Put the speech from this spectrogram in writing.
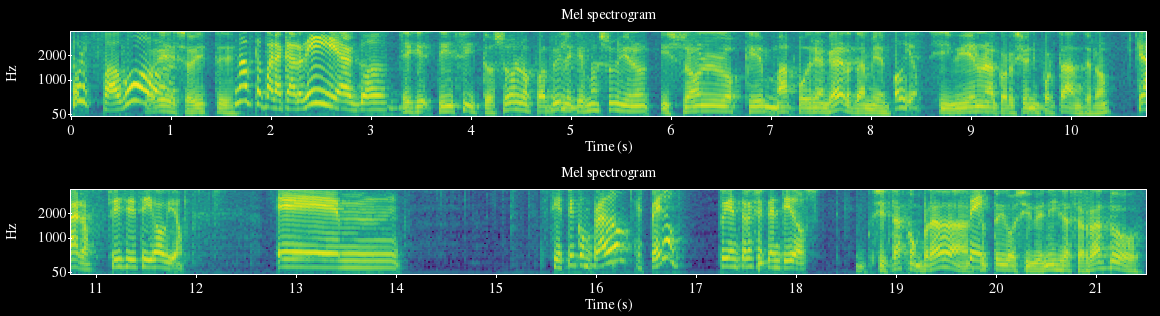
Por favor. Por eso, ¿viste? No apto para cardíaco. Es que, te insisto, son los papeles que más subieron y son los que más podrían caer también. Obvio. Si viene una corrección importante, ¿no? Claro, sí, sí, sí, obvio. Eh, si estoy comprado, espero. Estoy en 372. Si estás comprada, Sí. yo te digo, si venís de hace rato,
